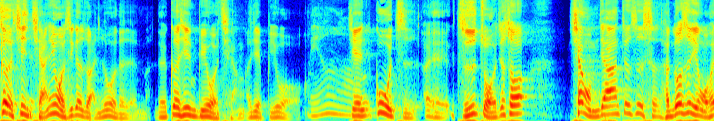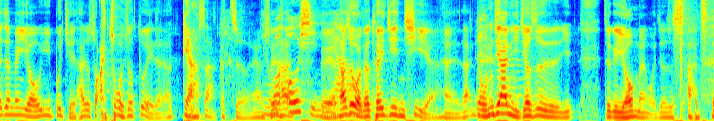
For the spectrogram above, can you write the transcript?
个性强，因为我是一个软弱的人嘛，对，个性比我强，而且比我没有坚固执，哎，执着，就说。像我们家就是很多事情，我会这边犹豫不决，他就说啊，做就对了，干啥个折，所以他 O 型的呀，他是我的推进器啊。我们家你就是这个油门，我就是刹车。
